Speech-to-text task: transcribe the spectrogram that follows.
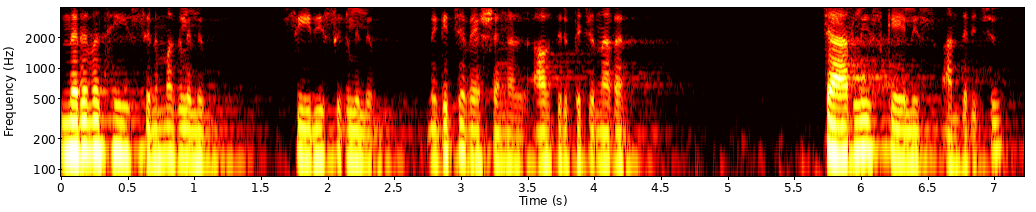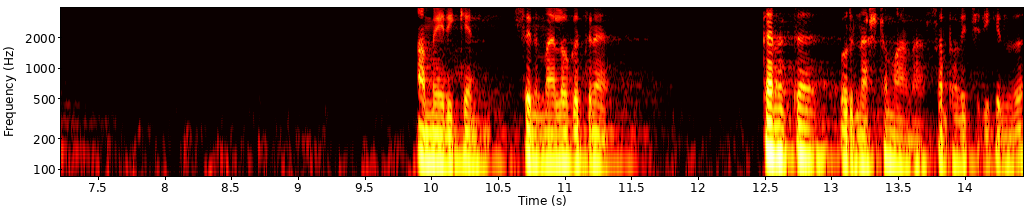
നിരവധി സിനിമകളിലും സീരീസുകളിലും മികച്ച വേഷങ്ങൾ അവതരിപ്പിച്ച നടൻ ചാർലി സ്കേലിസ് അന്തരിച്ചു. അമേരിക്കൻ സിനിമാ ലോകത്തിന് കനത്ത ഒരു നഷ്ടമാണ് സംഭവിച്ചിരിക്കുന്നത്.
